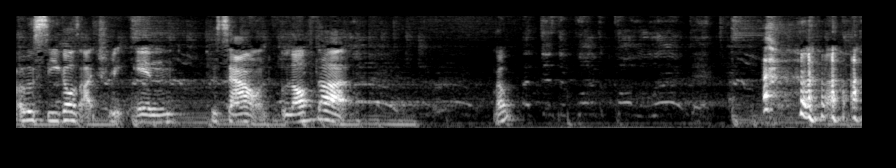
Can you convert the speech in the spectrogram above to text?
Oh, the seagull's actually in the sound. Love that. Oh.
